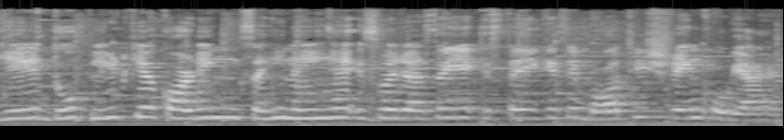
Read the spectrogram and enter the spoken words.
ये दो प्लीट के अकॉर्डिंग सही नहीं है, इस वजह से ये इस तरीके से बहुत ही श्रिंक हो गया है।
